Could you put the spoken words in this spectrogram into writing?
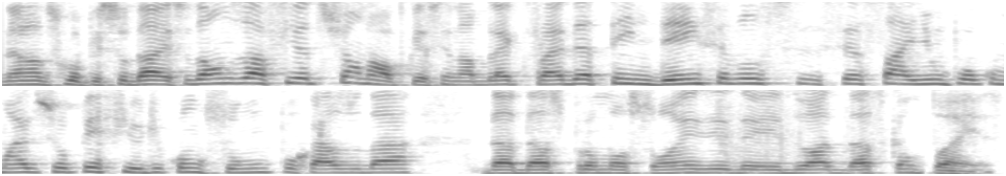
Não, não, desculpa, isso dá, isso dá um desafio adicional, porque assim, na Black Friday a tendência é você sair um pouco mais do seu perfil de consumo por causa da, da das promoções e, de, do, das campanhas.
